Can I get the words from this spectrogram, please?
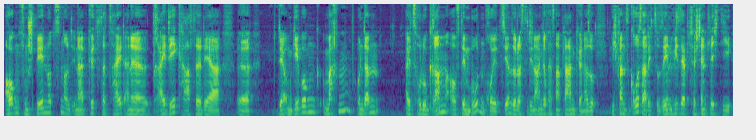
Augen zum Spähen nutzen und innerhalb kürzester Zeit eine 3D-Karte der, äh, der Umgebung machen und dann als Hologramm auf dem Boden projizieren, sodass sie den Angriff erstmal planen können. Also ich fand es großartig zu sehen, wie selbstverständlich die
